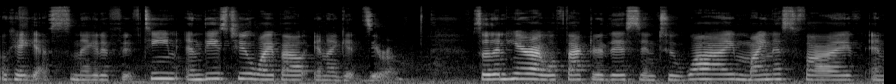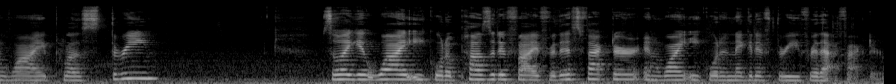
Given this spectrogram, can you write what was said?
Okay, yes, negative 15, and these two wipe out and I get 0. So then here I will factor this into y minus 5 and y plus 3. So I get y equal to positive 5 for this factor and y equal to negative 3 for that factor.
